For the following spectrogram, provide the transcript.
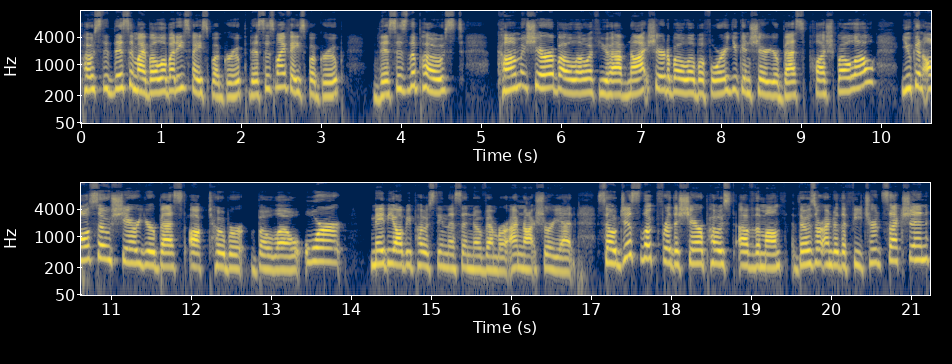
posted this in my Bolo Buddies Facebook group. This is my Facebook group. This is the post. Come share a bolo. If you have not shared a bolo before, you can share your best plush bolo. You can also share your best October bolo or Maybe I'll be posting this in November. I'm not sure yet. So just look for the share post of the month. Those are under the featured section.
